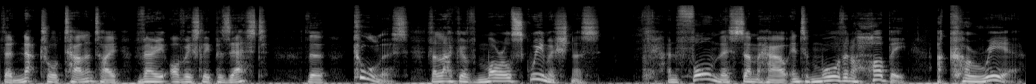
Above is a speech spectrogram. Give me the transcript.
the natural talent I very obviously possessed, the coolness, the lack of moral squeamishness, and form this somehow into more than a hobby, a career.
